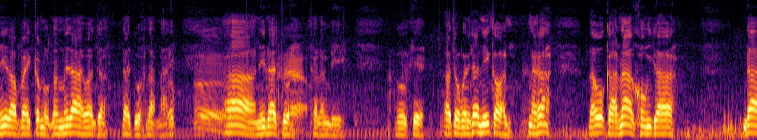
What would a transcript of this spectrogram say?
นี่เราไปกำหนดมันไม่ได้ว่าจะได้ตัวขนาดไหนเอออ่านี่ได้ตัวแล้วกำลังดี โอเคเราชมกันแค่นี้ก่อนนะครับแล้วโอกาสหน้าคงจะได้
